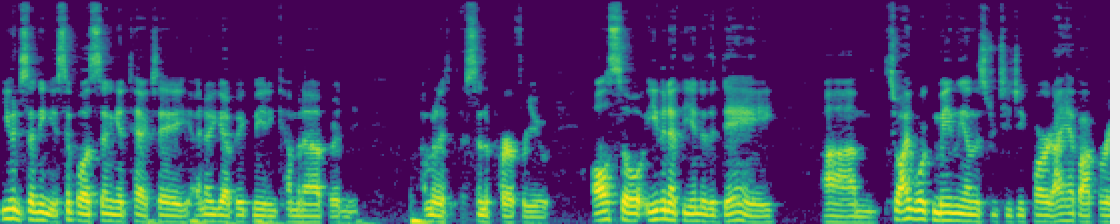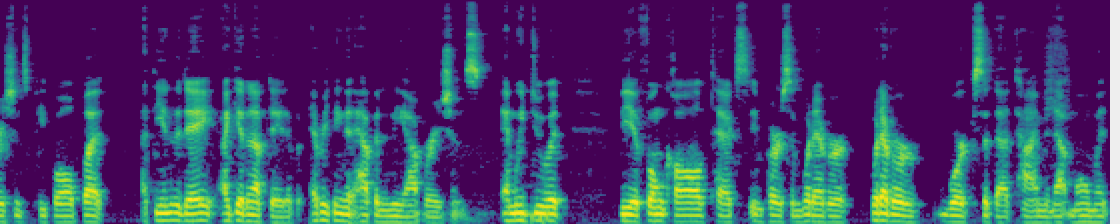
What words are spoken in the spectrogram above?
even sending as simple as sending a text, "Hey, I know you got a big meeting coming up, and I'm going to send a prayer for you. Also, even at the end of the day, um, so I work mainly on the strategic part. I have operations people, but at the end of the day, I get an update of everything that happened in the operations, and we do it via phone call, text, in person, whatever, whatever works at that time in that moment.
